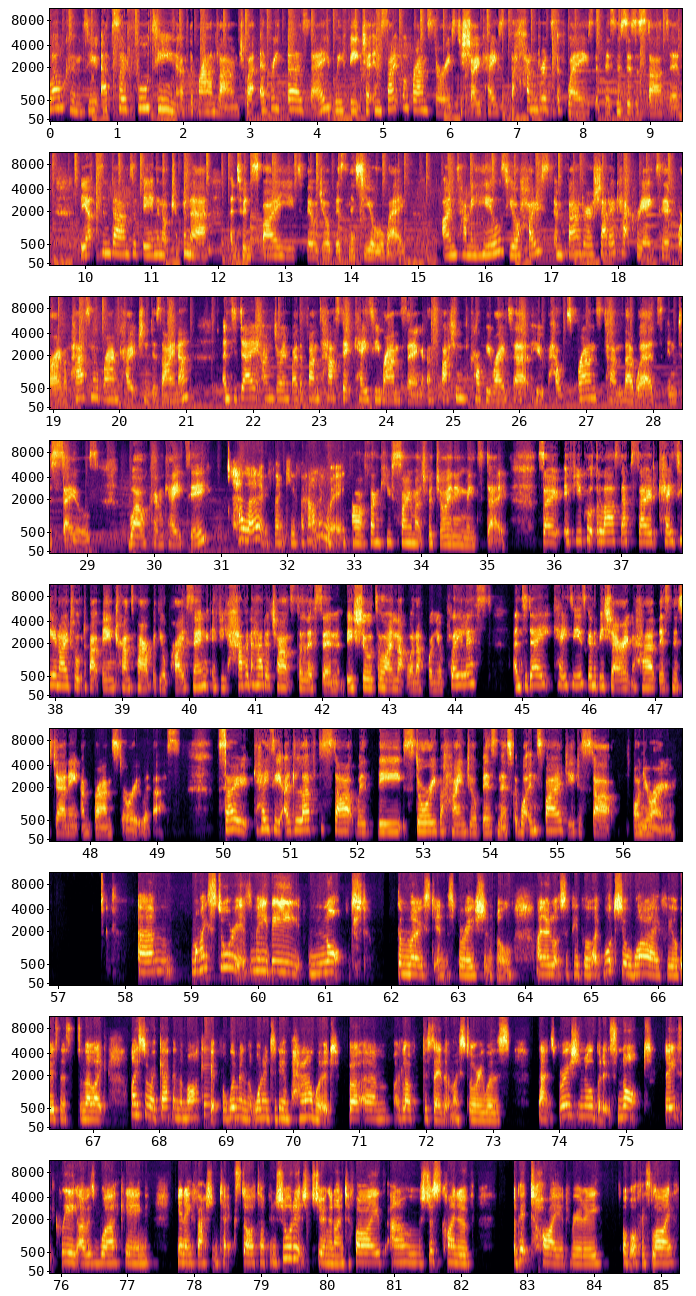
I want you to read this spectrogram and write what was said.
welcome to episode 14 of the Brand Lounge, where every Thursday we feature insightful brand stories to showcase the hundreds of ways that businesses are started, the ups and downs of being an entrepreneur, and to inspire you to build your business your way. I'm Tammi Heels, your host and founder of Shadowcat Creative, where I'm a personal brand coach and designer. And today I'm joined by the fantastic Katie Ramsingh, a fashion copywriter who helps brands turn their words into sales. Welcome, Katie. Hello, thank you for having me. Oh, thank you so much for joining me today. So, if you caught the last episode, Katie and I talked about being transparent with your pricing. If you haven't had a chance to listen, be sure to line that one up on your playlist. And today, Katie is going to be sharing her business journey and brand story with us. So, Katie, I'd love to start with the story behind your business. What inspired you to start on your own? Um, my story is maybe not the most inspirational. I know lots of people are like, What's your why for your business? And they're like, I saw a gap in the market for women that wanted to be empowered. But um, I'd love to say that my story was that inspirational, but it's not. Basically, I was working in a fashion tech startup in Shoreditch doing a nine to five, and I was just kind of a bit tired, really, of office life.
